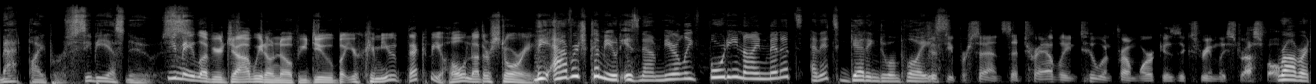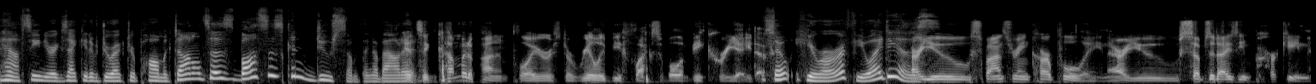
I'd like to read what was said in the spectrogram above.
Matt Piper, CBS News. You may love your job. We don't know if you do, but your commute, that could be a whole nother story. The average commute is now nearly 49 minutes, and it's getting to employees. 50% said traveling to and from work is extremely stressful. Robert Half, Senior Executive Director Paul McDonald, says bosses can do something about it. It's incumbent upon employers to really be flexible and be creative. So here are a few ideas. Are you sponsoring carpooling? Are you subsidizing parking,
